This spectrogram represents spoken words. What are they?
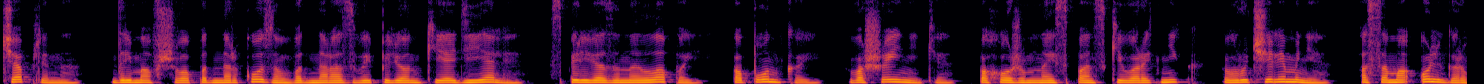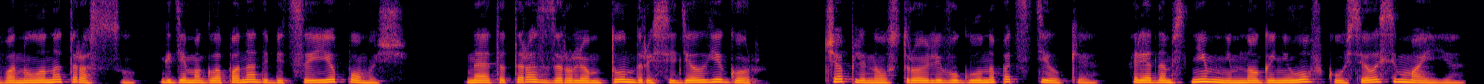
Чаплина, дремавшего под наркозом в одноразовой пеленке и одеяле, с перевязанной лапой, попонкой, в ошейнике, похожем на испанский воротник, вручили мне, а сама Ольга рванула на трассу, где могла понадобиться ее помощь. На этот раз за рулем тундры сидел Егор. Чаплина устроили в углу на подстилке. Рядом с ним немного неловко уселась Майя,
